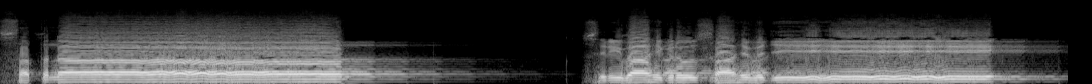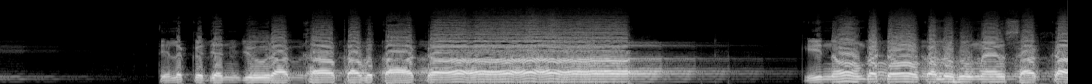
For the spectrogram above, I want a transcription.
ਸਤਨਾਮ। ਸ੍ਰੀ ਵਾਹਿਗੁਰੂ ਸਾਹਿਬ ਜੀ। ਤਿਲਕ ਜੰਜੂ ਰਾਖਾ ਪ੍ਰਭ ਤਾਕਾ ਕੀਨੋ ਵੱਡੋ ਕਲਹੁ ਮੈਂ ਸਾਕਾ।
